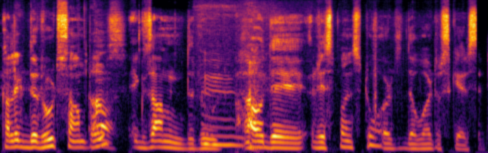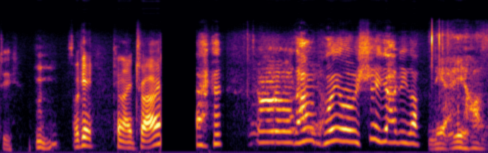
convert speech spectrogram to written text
collect the root samples, oh. examine the root, mm. how they respond towards the water scarcity. Mm -hmm. Okay, can I try? 咱们朋友试一下这个，连一下子，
